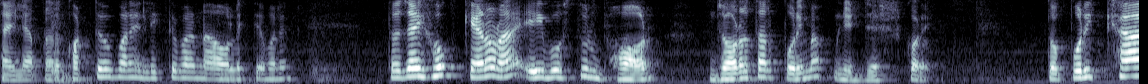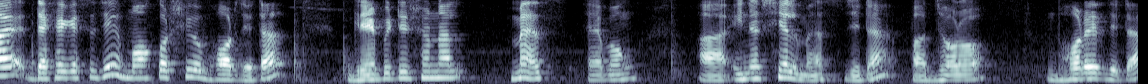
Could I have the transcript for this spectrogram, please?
চাইলে আপনারা করতেও পারেন লিখতে পারেন নাও লিখতে পারেন। তো যাই হোক কেননা এই বস্তুর ভর জড়তার পরিমাপ নির্দেশ করে। তো পরীক্ষায় দেখা গেছে যে মহাকর্ষীয় ভর যেটা গ্র্যাভিটেশনাল ম্যাস এবং ইনার্শিয়াল ম্যাস যেটা বা জড় ভরের যেটা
